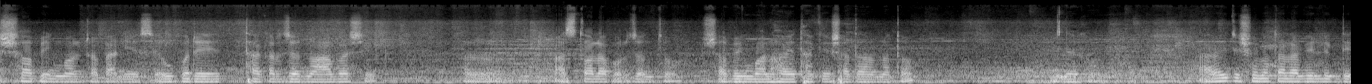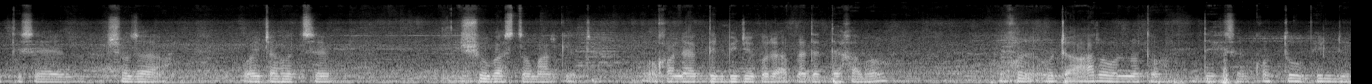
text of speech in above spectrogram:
শপিং মলটা বানিয়েছে। উপরে থাকার জন্য আবাসিক আর পাঁচতলা পর্যন্ত শপিং মল হয়ে থাকে সাধারণত। দেখুন। আর ওই যে ষোলোতলা বিল্ডিং দেখতেছেন, সোজা। ওইটা হচ্ছে সুবাস্ত মার্কেট। ওখানে একদিন ভিডিও করে আপনাদের দেখাবো। ওখানে ওটা আরও উন্নত। দেখছেন কত বিল্ডিং।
